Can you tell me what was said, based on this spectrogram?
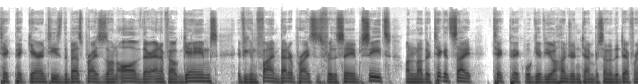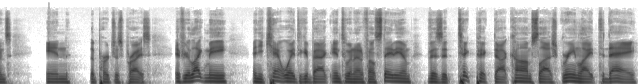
TickPick guarantees the best prices on all of their NFL games. If you can find better prices for the same seats on another ticket site, TickPick will give you 110% of the difference in the purchase price. If you're like me and you can't wait to get back into an NFL stadium, visit tickpick.com slash greenlight today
